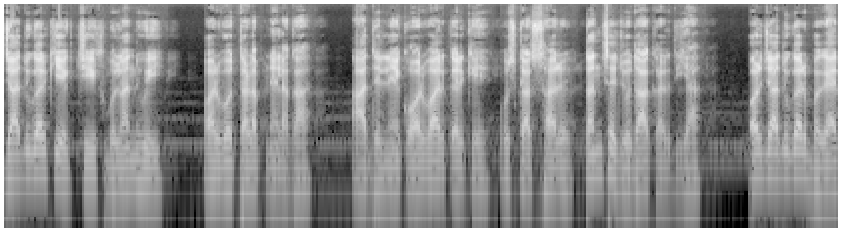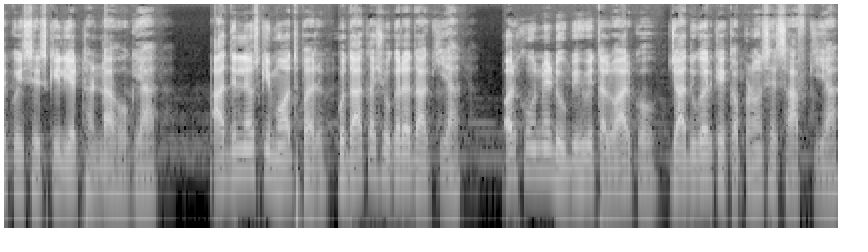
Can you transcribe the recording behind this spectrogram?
जादूगर की एक चीख बुलंद हुई और वो तड़पने लगा। आदिल ने एक और वार करके उसका सर तन से जुदा कर दिया और जादूगर बगैर कोई सिस के लिए ठंडा हो गया। आदिल ने उसकी मौत पर खुदा का शुक्र अदा किया और खून में डूबी हुई तलवार को जादूगर के कपड़ों से साफ़ किया।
